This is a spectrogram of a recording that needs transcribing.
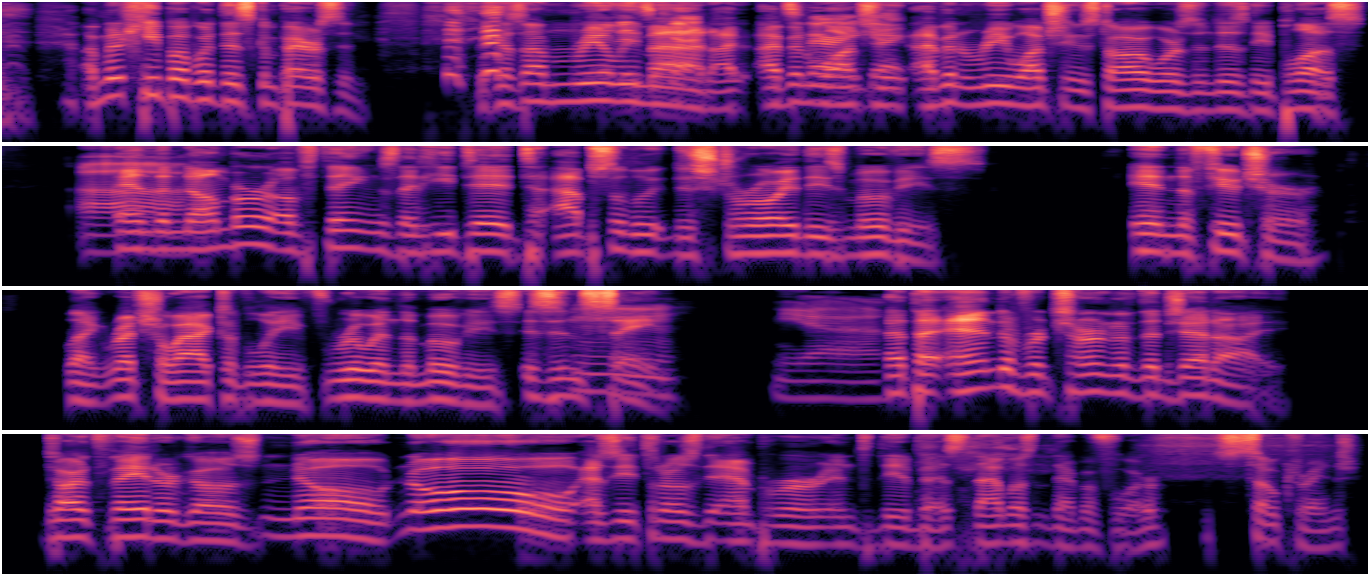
I'm gonna keep up with this comparison because I'm really mad. good. I, I've It's been watching good. I've been rewatching Star Wars and Disney Plus, and the Uh, number of things that he did to absolutely destroy these movies in the future, like retroactively ruin the movies, is insane. mm, yeah. At the end of Return of the Jedi, Darth Vader goes, No, no, as he throws the Emperor into the abyss. That wasn't there before. It's so cringe.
